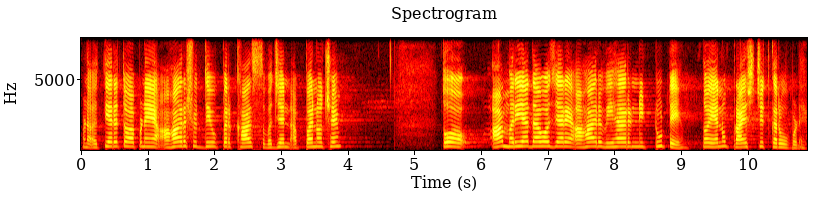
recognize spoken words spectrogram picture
પણ અત્યારે તો આપણે આહાર શુદ્ધિ ઉપર ખાસ વજન આપવાનો છે. તો આ મર્યાદાઓ જ્યારે આહાર વિહારની તૂટે, તો એનું પ્રાયશ્ચિત કરવું પડે.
